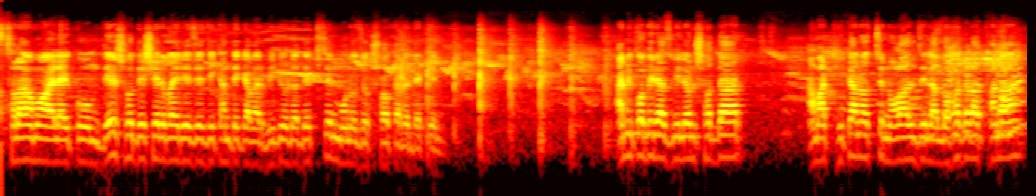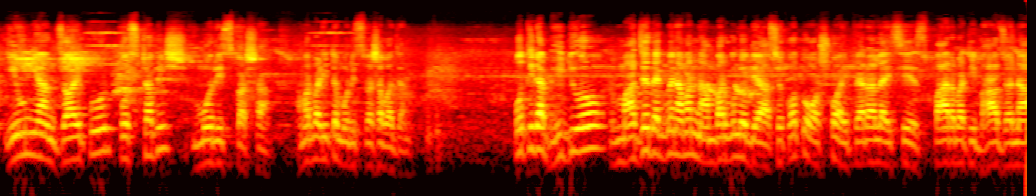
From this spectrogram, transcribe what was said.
আসসালামু আলাইকুম। দেশ ও দেশের বাইরে যে যেখান থেকে আমার ভিডিওটা দেখছেন, মনোযোগ সহকারে দেখেন। আমি কবিরাজ মিলন সর্দার। আমার ঠিকানা হচ্ছে নড়াল জেলা লোহাগাড়া থানা, union Joypur, post office, Marichpasha. আমার বাড়িটা মরিচপাশা বাজান প্রতিটা ভিডিও মাঝে দেখবেন আমার নাম্বারগুলো দেওয়া আছে। কত অসহায়, প্যারালাইসিস, পারবাটি ভাজ হয় না,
